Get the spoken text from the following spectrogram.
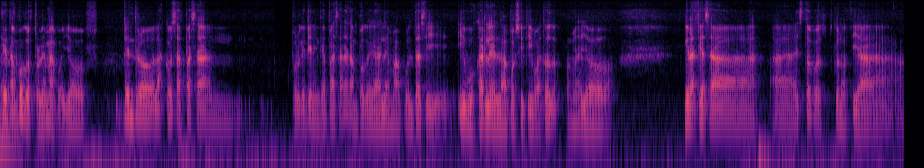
que tampoco es problema. Pues yo, dentro las cosas pasan porque tienen que pasar, tampoco hay que darle más vueltas y, y buscarle el lado positivo a todo. Pues mira, yo, gracias a, a esto, pues conocí a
